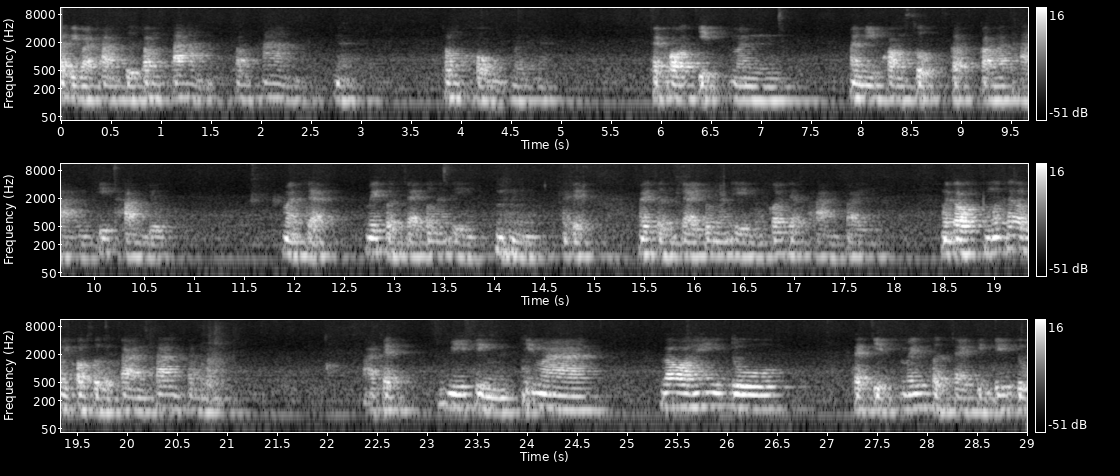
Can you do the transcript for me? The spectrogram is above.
ปฏิบัติธรรมคือต้องต้านต้องห้ามนะต้องข่มเลยนะแต่พอจิตมันมันมีความสุขกับกรรมฐานที่ทำอยู่ มันจะไม่สนใจตรงนั้นเองมันจะไม่สนใจตรงนั้นเองมันก็จะผ่านไปเหมือนเราเมื่อถ้าเรามีความสุขกับการสร้างสนุกอาจจะมีสิ่งที่มาล่อให้ดู แต่จิตไม่สนใจสิ่งที่ดู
